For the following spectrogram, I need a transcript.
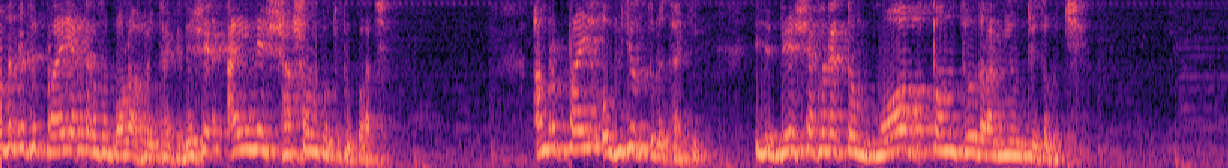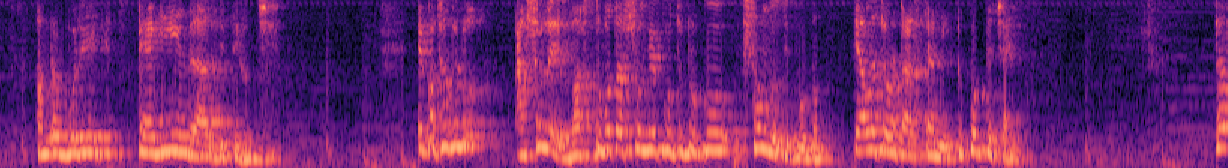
আমাদের কাছে প্রায় একটা কথা বলা হয়ে থাকে, দেশে আইনের শাসন কতটুকু আছে? আমরা প্রায় অভিযোগ তুলে থাকি এই যে দেশ এখন একটা মবতন্ত্র দ্বারা নিয়ন্ত্রিত হচ্ছে। আমরা বলি ত্যাগীর রাজনীতি হচ্ছে। এ কথাগুলো আসলে বাস্তবতার সঙ্গে কতটুকু সঙ্গতিপূর্ণ এই আলোচনাটা আজকে আমি একটু করতে চাই। তার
